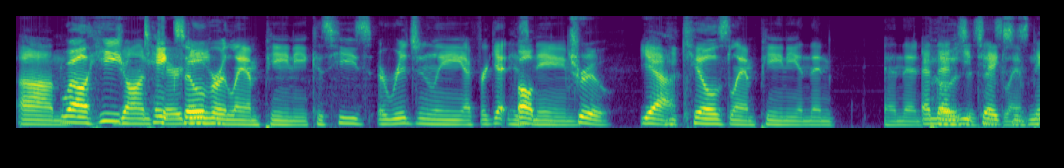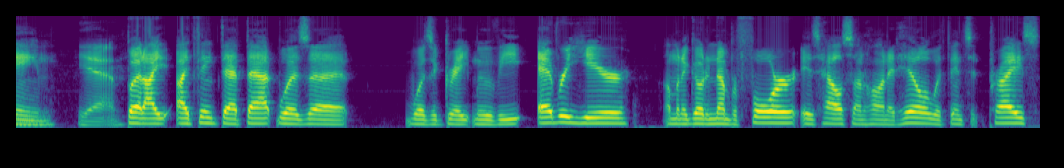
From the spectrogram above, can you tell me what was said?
Um, Well, he John takes Carradine- over Lampini because he's originally I forget his Oh, name. True. Yeah. He kills Lampini and then and then and then he takes his name. Yeah. But I I think that that was a was a great movie. Every year I'm gonna go to number four is House on Haunted Hill with Vincent Price.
